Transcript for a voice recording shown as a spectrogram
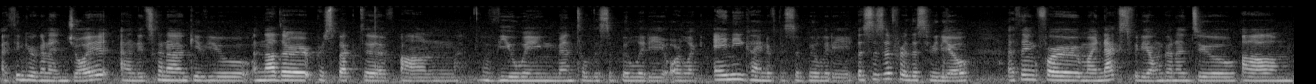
I think you're gonna enjoy it and it's gonna give you another perspective on viewing mental disability or like any kind of disability. This is it for this video. I think for my next video I'm gonna do um,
